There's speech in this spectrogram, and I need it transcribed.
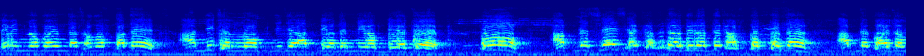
বিভিন্ন গোয়েন্দা সংস্থাতে আর নিজের লোক, নিজের আত্মীয়দের নিয়োগ দিয়েছে। তো আপনি সেই শেখ বিরুদ্ধে কাজ করতেছেন। আপনি কয়জন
